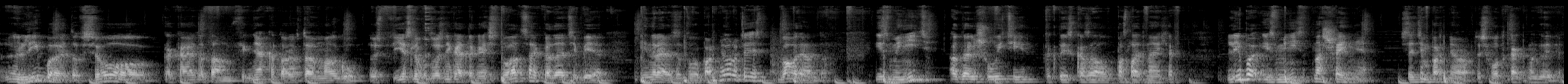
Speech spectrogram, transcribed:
Либо это все какая-то там фигня, которая в твоем мозгу. То есть, если вот возникает такая ситуация, когда тебе не нравится твой партнер, у тебя есть два варианта. Изменить, а дальше уйти, как ты и сказал, послать нахер. Либо изменить отношения с этим партнером. То есть, вот как мы говорили,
